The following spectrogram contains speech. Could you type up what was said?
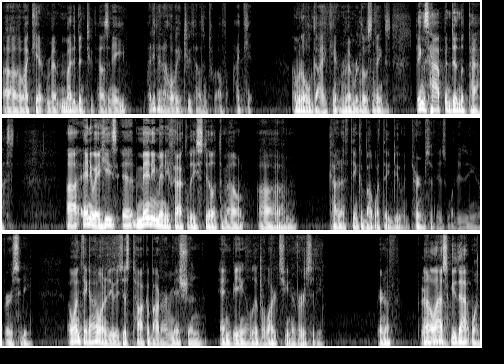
Um, I can't remember. It might have been 2008. Might have been all the way to 2012. I can't. I'm an old guy. I can't remember those things. things happened in the past. Uh, anyway, he's uh, many, many faculty still at the Mount. Um, kind of think about what they do in terms of his what is a university. Uh, one thing I want to do is just talk about our mission and being a liberal arts university. Fair enough. Fair and I'll enough. ask you that one.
